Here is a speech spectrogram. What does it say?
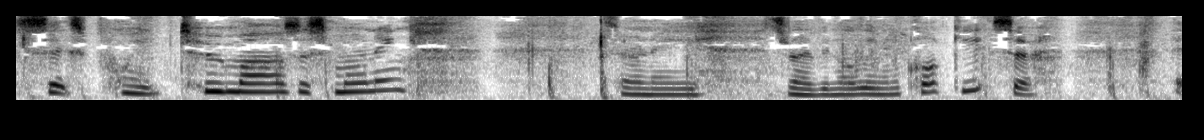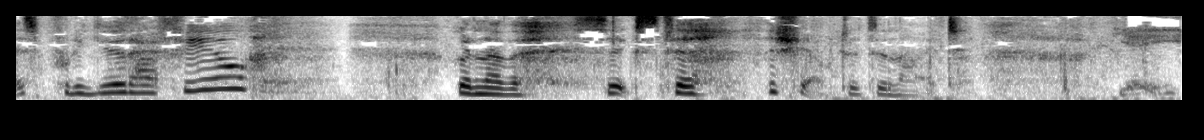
6.2 miles this morning. It's only, it's not even 11 o'clock yet, so that's pretty good, I feel. Got another six to the shelter tonight. Yay.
